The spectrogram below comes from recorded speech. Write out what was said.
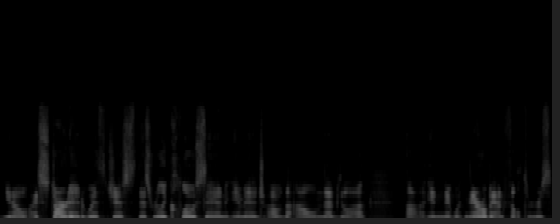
you know I started with just this really close in image of the Owl Nebula uh, in with narrowband filters,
